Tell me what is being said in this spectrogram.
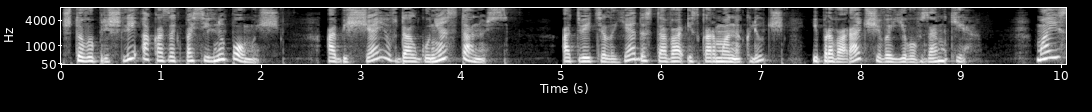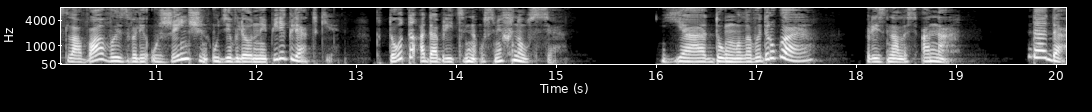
что вы пришли оказать посильную помощь. Обещаю, в долгу не останусь», — ответила я, доставая из кармана ключ и проворачивая его в замке. Мои слова вызвали у женщин удивленные переглядки. Кто-то одобрительно усмехнулся. «Я думала, вы другая», — призналась она. «Да-да,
